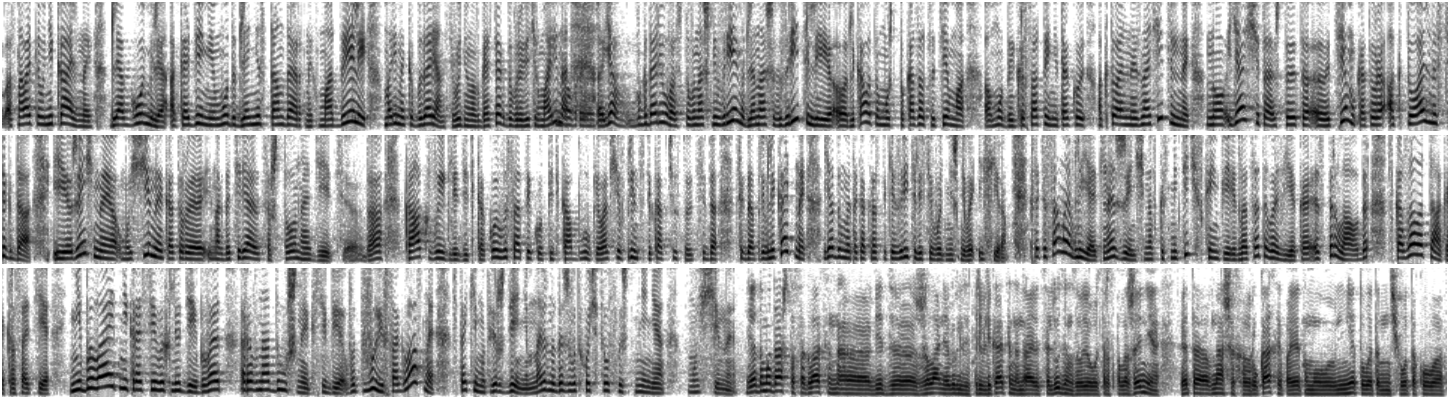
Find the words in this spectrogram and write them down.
э, основатель уникальной для Гомеля Академии моды для нестандартных моделей Марина Кабадарян. Сегодня у нас в гостях. Добрый вечер, Марина. Добрый вечер. Э, Я благодарю вас, что вы нашли время для наших зрителей. Э, Для кого-то может показаться тема моды и красоты не такой актуальной и значительной, но я считаю, что это тема, которая актуальна всегда. И женщины, мужчины, которые иногда теряются, что надеть, да, как выглядеть, какой высоты купить каблук и вообще, в принципе, как чувствовать себя всегда привлекательной, я думаю, это как раз-таки зрители сегодняшнего эфира. Кстати, самая влиятельная женщина в косметической империи 20 века, Эстер Лаудер, сказала так о красоте. Не бывает некрасивых людей, бывают равнодушные к себе. Вот вы согласны с таким утверждением? Наверное, даже вот хочется услышать мнение мужчины. Я думаю, да, что согласен, э, ведь э, желание выглядеть привлекательно, нравиться людям, завоевывать расположение, это в наших руках, и поэтому нету в этом ничего такого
